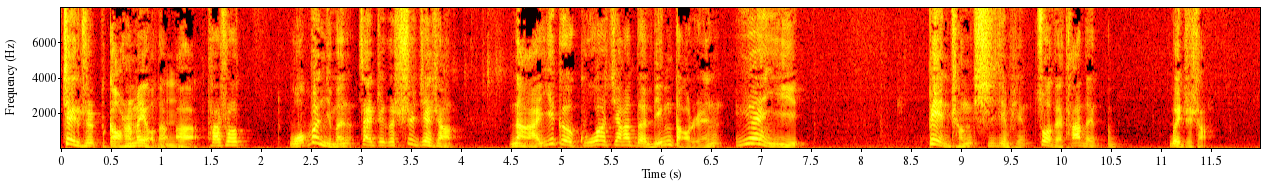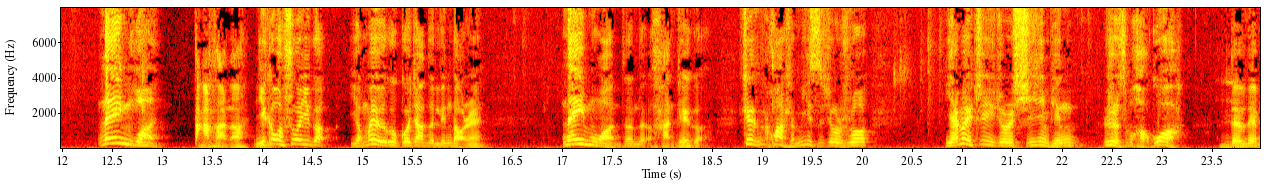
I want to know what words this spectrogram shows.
这个是稿上没有的啊。”他说。我问你们，在这个世界上，哪一个国家的领导人愿意变成习近平，坐在他的位置上？Name one，大喊啊！你跟我说一个，有没有一个国家的领导人？Name one，在那喊这个，这个话什么意思？就是说，言外之意就是习近平日子不好过，啊，对不对？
